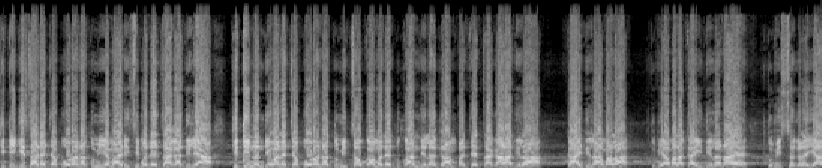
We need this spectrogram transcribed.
किती घिसाड्याच्या पोरांना तुम्ही एमआयडीसी मध्ये जागा दिल्या? किती नंदीवाल्याच्या पोरांना तुम्ही चौकामध्ये दुकान दिलं ग्रामपंचायतचा गाळा दिला? काय दिलं आम्हाला? तुम्ही आम्हाला काही दिलं नाही. तुम्ही सगळं या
